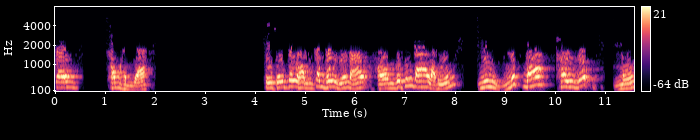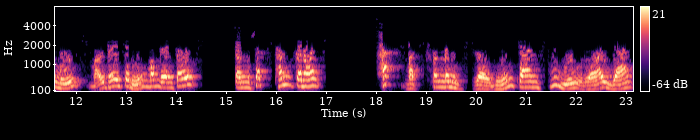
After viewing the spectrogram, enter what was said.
trơn không hình dạng thì sự tu hành công phu luyện đạo hồn của chúng ta là biển nhưng lúc đó thâu góp miệng mũi mở thế cái biển bóng đèn tới, trong sách thánh có nói, hắc bạch phân minh, rồi điển quang chiếu diệu rọi dạng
